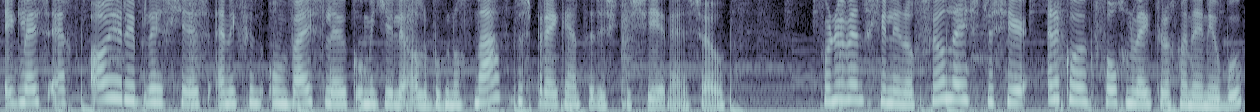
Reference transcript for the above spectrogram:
Ik lees echt al jullie berichtjes en ik vind het onwijs leuk om met jullie alle boeken nog na te bespreken en te discussiëren en zo. Voor nu wens ik jullie nog veel leesplezier en dan kom ik volgende week terug met een nieuw boek.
